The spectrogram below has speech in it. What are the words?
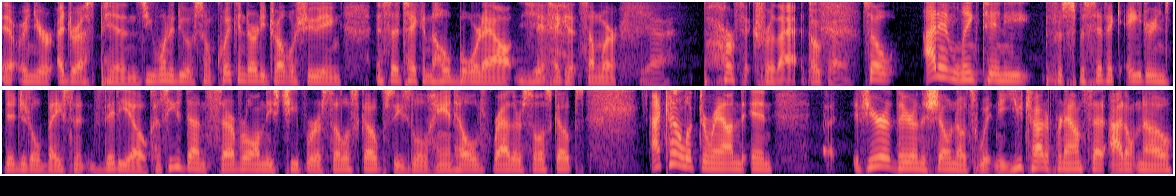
uh, In your address pins, you want to do some quick and dirty troubleshooting instead of taking the whole board out Yeah. and taking it somewhere Yeah. perfect for that. Okay. So I didn't link to any specific Adrian's digital basement video because he's done several on these cheaper oscilloscopes, these little handheld rather oscilloscopes. I kind of looked around and if you're there in the show notes, Whitney, you try to pronounce that. I don't know.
